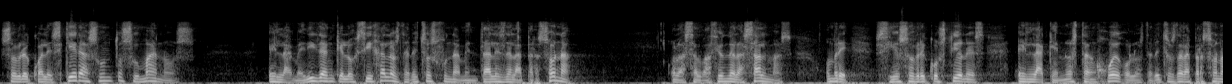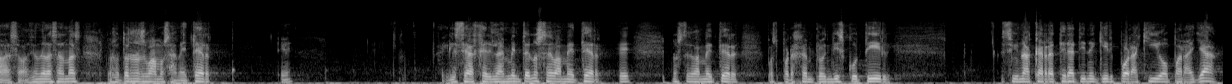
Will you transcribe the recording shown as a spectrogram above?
sobre cualesquiera asuntos humanos, en la medida en que lo exijan los derechos fundamentales de la persona o la salvación de las almas. Hombre, si es sobre cuestiones en las que no está en juego los derechos de la persona, la salvación de las almas, nosotros nos vamos a meter. La Iglesia generalmente no se va a meter, ¿eh? no se va a meter, pues por ejemplo, en discutir si una carretera tiene que ir por aquí o para allá,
